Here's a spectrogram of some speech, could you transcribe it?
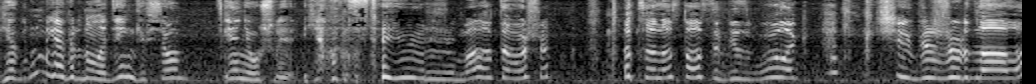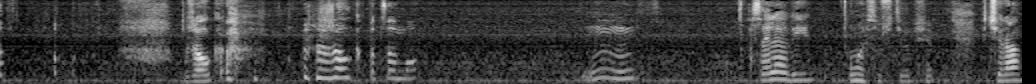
Я, ну, я вернула деньги, все. И они ушли. Я вот стою и ржу. Мало того, что пацан остался без булок, еще и без журнала. Жалко. Жалко пацана. М-м. Соляви. Ой, слушайте, вообще. Вчера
